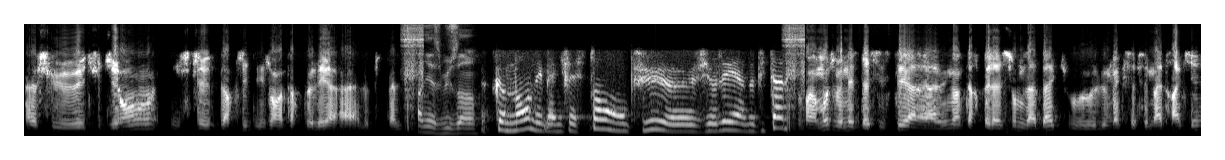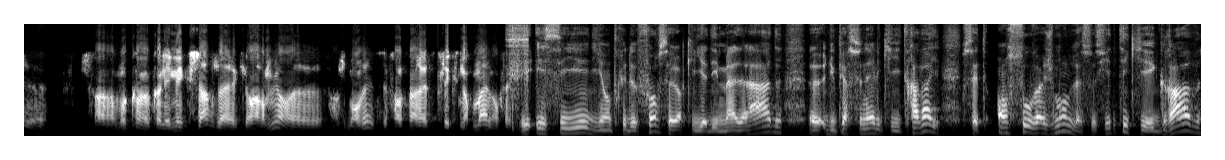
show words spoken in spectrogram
Je suis étudiant et je fais partie des gens interpellés à l'hôpital. Agnès Buzyn. Comment des manifestants ont pu violer un hôpital? Moi, je venais d'assister à une interpellation de la BAC où le mec s'est fait matraquer moi, quand, les mecs chargent avec leur armure, euh, je m'en vais. C'est un réflexe normal, en fait. Et essayer d'y entrer de force alors qu'il y a des malades, euh, du personnel qui y travaille. Cet ensauvagement de la société qui est grave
